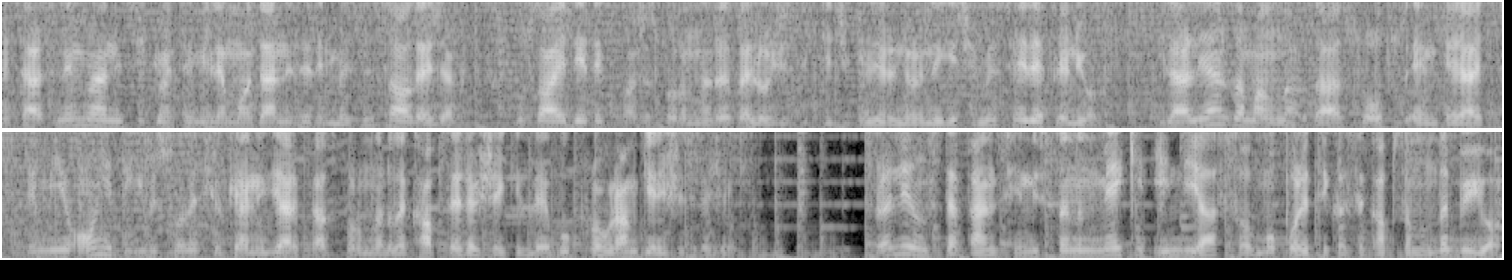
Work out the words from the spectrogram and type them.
ve tersine mühendislik yöntemiyle modernize edilmesini sağlayacak. Bu sayede yedek parça sorunları ve lojistik gecikmelerin önüne geçilmesi hedefleniyor. İlerleyen zamanlarda Su-30 MKI ve Mi-17 gibi Sovyet kökenli diğer platformları da kapsayacak şekilde bu program genişletilecek. Reliance Defense, Hindistan'ın Make in India savunma politikası kapsamında büyüyor.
